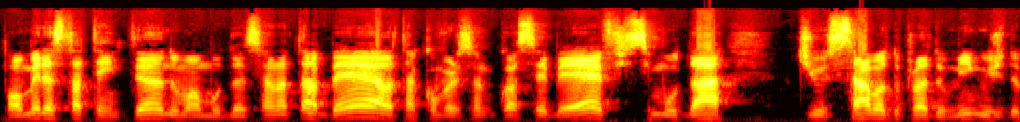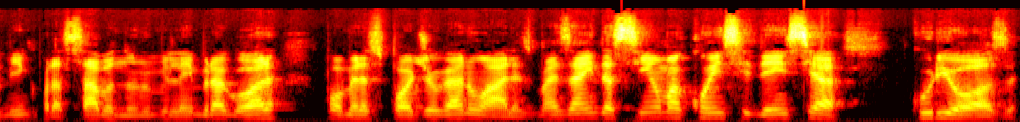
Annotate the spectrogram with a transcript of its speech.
Palmeiras está tentando uma mudança na tabela, está conversando com a CBF, se mudar de sábado para domingo, de domingo para sábado, não me lembro agora, Palmeiras pode jogar no Allianz. Mas ainda assim é uma coincidência curiosa.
